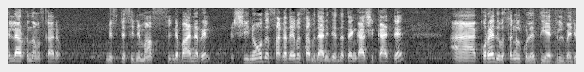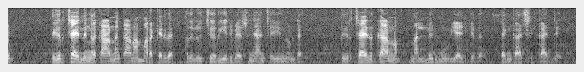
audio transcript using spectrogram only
എല്ലാവർക്കും നമസ്കാരം. മിസ്റ്റർ സിനിമാസിന്റെ ബാനറിൽ ഷിനോദ് സഹദേവ് സംവിധാനം ചെയ്യുന്ന തെങ്കാശിക്കാറ്റ് കുറേ ദിവസങ്ങൾക്കുള്ളിൽ തിയേറ്ററിൽ വരും. തീർച്ചയായും നിങ്ങൾ കാണണം. കാണാൻ മറക്കരുത്. അതിലൊരു ചെറിയൊരു വേഷം ഞാൻ ചെയ്യുന്നുണ്ട്. തീർച്ചയായും കാണണം. നല്ലൊരു മൂവിയായിരിക്കും ഇത്. തെങ്കാശിക്കാറ്റ്.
